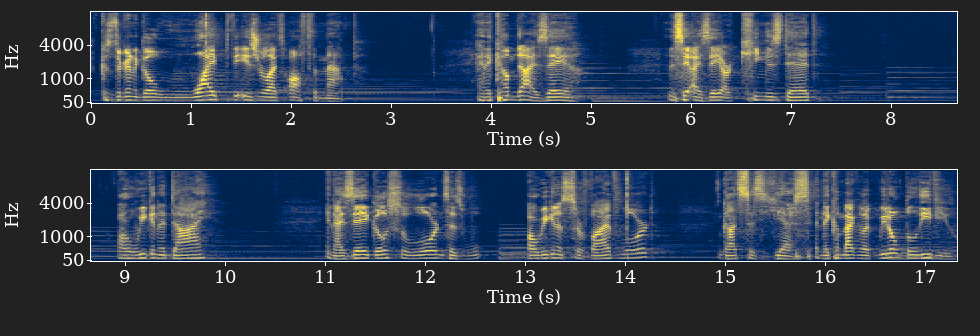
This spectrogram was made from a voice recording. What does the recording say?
because they're going to go wipe the Israelites off the map. And they come to Isaiah and they say, Isaiah, our king is dead. Are we going to die? And Isaiah goes to the Lord and says, Are we going to survive, Lord? And God says, Yes. And they come back and like, We don't believe you.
